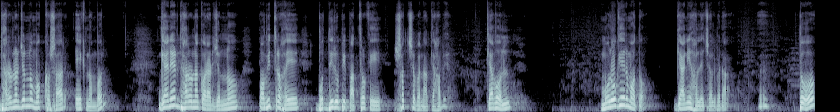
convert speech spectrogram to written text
ধারণার জন্য মুখ্য সার এক নম্বর। জ্ঞানের ধারণা করার জন্য পবিত্র হয়ে বুদ্ধিরূপী পাত্রকে স্বচ্ছ বানাতে হবে। কেবল মোরগের মতো জ্ঞানী হলে চলবে না। হ্যাঁ? তো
